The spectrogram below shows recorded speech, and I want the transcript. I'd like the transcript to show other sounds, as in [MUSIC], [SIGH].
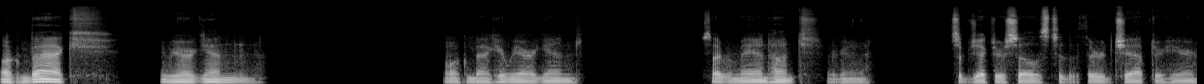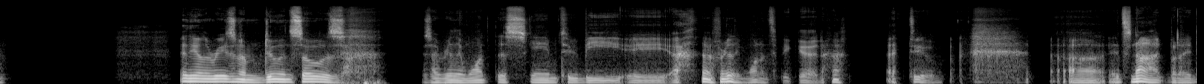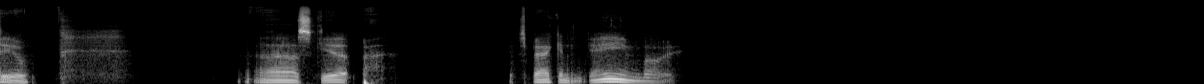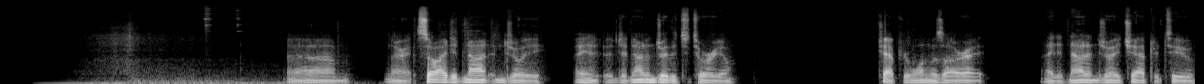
Welcome back. Here we are again. Welcome back. Here we are again. Cyber Manhunt. We're going to subject ourselves to the third chapter here. And the only reason I'm doing so is because I really want this game to be a. [LAUGHS] I really want it to be good. [LAUGHS] I do. Uh, it's not, but I do. Uh, skip. It's back in the game, boy. Um, all right. So I did not enjoy. I, I did not enjoy the tutorial. Chapter one was all right. I did not enjoy chapter two.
